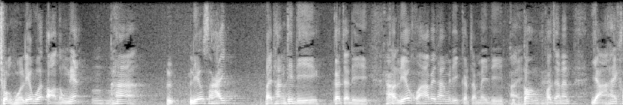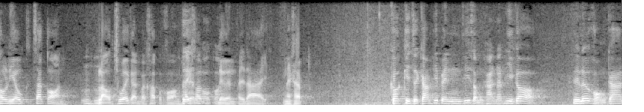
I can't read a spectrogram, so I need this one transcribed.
ช่วงหัวเลี้ยวหัวต่อตรงเนี้ยอือฮึถ้าเลี้ยวซ้าย ไปทางที่ดีก็จะดีครับถ้าเลี้ยวขวาไปทางไม่ดีก็จะไม่ดีไป ถูกต้องครับเพราะฉะนั้นอย่าให้เขาเลี้ยวซะก่อน อือฮึเราช่วยกันประคับประคองเตืให้อนเขาเขาก่อน เดินไปได้นะครับ ก็กิจกรรมที่เป็นที่สำคัญนะพี่ก็ในเรื่องของการ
